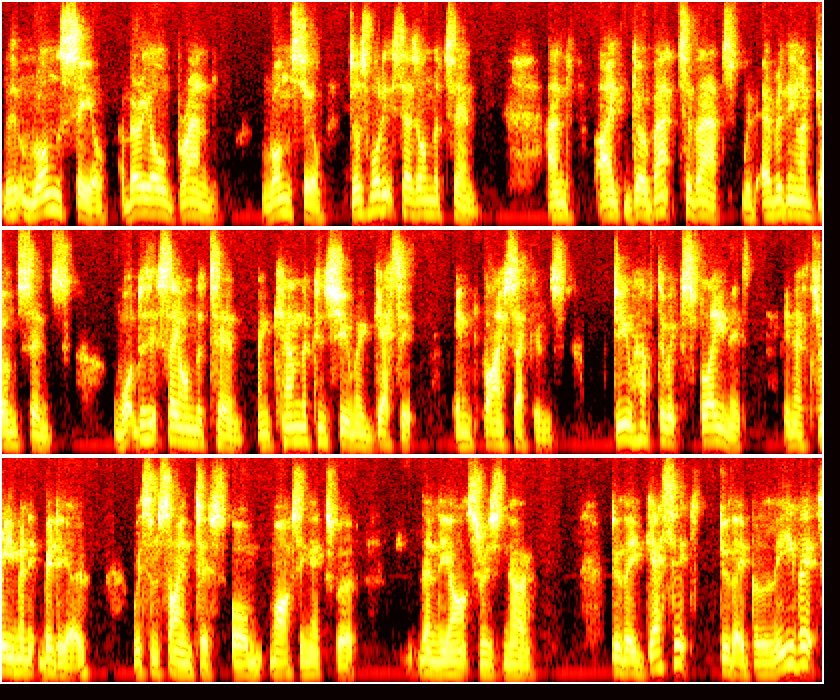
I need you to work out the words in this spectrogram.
the Ronseal, a very old brand, Ronseal, does what it says on the tin. And I go back to that with everything I've done since. What does it say on the tin? And can the consumer get it in five seconds? Do you have to explain it in a three minute video with some scientist or marketing expert? Then the answer is no. Do they get it? Do they believe it?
